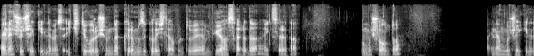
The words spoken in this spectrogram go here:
Aynen şu şekilde. Mesela ikinci vuruşumda kırmızı kılıçla vurdu ve büyü hasarı da ekstradan vurmuş oldu. Aynen bu şekilde.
